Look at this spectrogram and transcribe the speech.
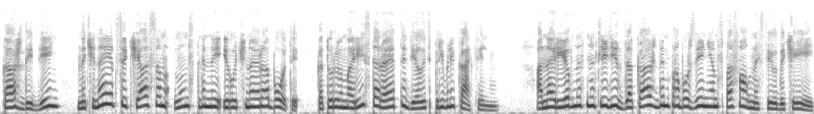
Каждый день начинается часом умственной и ручной работы, которую Мари старается делать привлекательной. Она ревностно следит за каждым пробуждением способностей у дочерей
